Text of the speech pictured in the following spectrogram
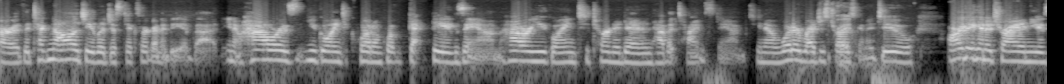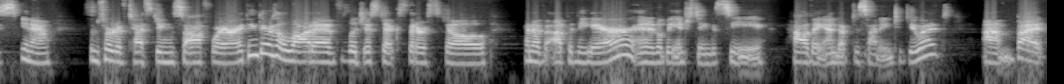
or the technology logistics are going to be of that. You know, how is you going to quote unquote get the exam? How are you going to turn it in and have it time stamped? You know, what are registrars right. going to do? Are they going to try and use, you know, some sort of testing software? I think there's a lot of logistics that are still kind of up in the air, and it'll be interesting to see how they end up deciding to do it. Um, but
